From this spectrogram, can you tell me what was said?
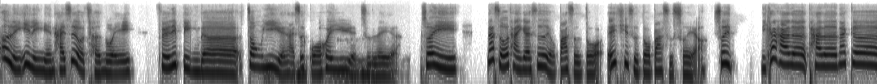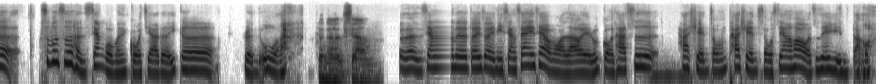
在二零一零年还是有成为菲律宾的众议员，还是国会议员之类的，所以。那时候他应该是有八十多，诶，七十多八十岁啊，所以你看他的他的那个是不是很像我们国家的一个人物啊？真的很像，真的很像，对不对？所以你想象一下，我老爷如果他是他选总他选首相的话，我直接晕倒。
